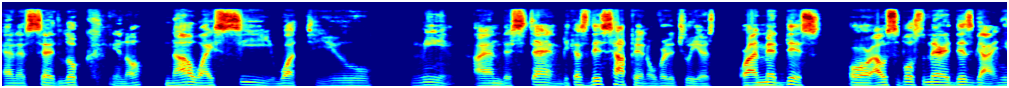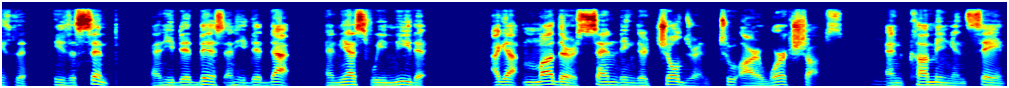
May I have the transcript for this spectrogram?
and have said, look, you know, now I see what you mean. I understand because this happened over the two years or I met this or I was supposed to marry this guy and he's the, he's a simp and he did this and he did that. And yes, we need it. I got mothers sending their children to our workshops mm. and coming and saying,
